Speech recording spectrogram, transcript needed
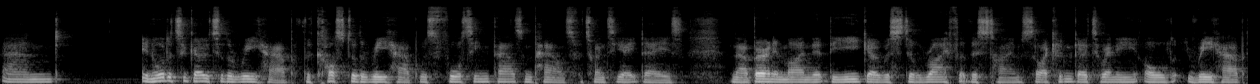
And in order to go to the rehab, the cost of the rehab was £14,000 for 28 days. Now, bearing in mind that the ego was still rife at this time, so I couldn't go to any old rehab.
